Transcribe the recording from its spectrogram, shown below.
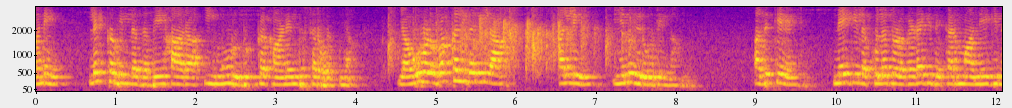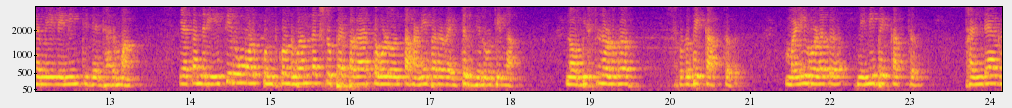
ಮನೆ, ಲೆಕ್ಕವಿಲ್ಲದ ಬೇಹಾರ ಈ ಮೂರು ದುಃಖ ಕಾಣೆಂದ ಸರ್ವಜ್ಞ. ಯಾವೂರೊಳಗೆ ಒಕ್ಕಲಿಗರಿಲ್ಲ ಅಲ್ಲಿ ಏನೂ ಇರುವುದಿಲ್ಲ. ಅದಕ್ಕೆ ನೇಗಿಲ ಕುಲದೊಳಗಡಗಿದೆ ಕರ್ಮ ನೇಗಿನ ಮೇಲೆ ನಿಂತಿದೆ ಧರ್ಮ. ಯಾಕಂದ್ರೆ ಎ ಸಿ ರೂಮ್ ಒಳಗೆ ಕುಂತ್ಕೊಂಡು ಒಂದು ಲಕ್ಷ ರೂಪಾಯಿ ಪಗಾರ ತಗೊಳ್ಳುವಂಥ ಹಣೆ ಬರ ರೈತರದಿರುವುದಿಲ್ಲ ನಾವು ಬಿಸಿಲೊಳಗೆ ಸುಡಬೇಕಾಗ್ತದೆ ಮಳೆ ಒಳಗೆ ನೆನಿಬೇಕಾಗ್ತದೆ, ಥಂಡ್ಯಾಗ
